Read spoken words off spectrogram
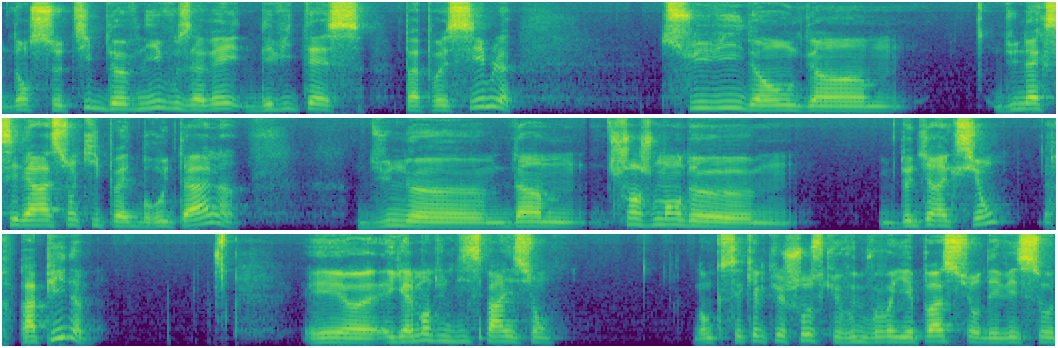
dans ce type d'ovni, vous avez des vitesses pas possibles suivies donc d'une accélération qui peut être brutale, d'un changement de, de direction rapide et euh, également d'une disparition. Donc c'est quelque chose que vous ne voyez pas sur des vaisseaux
